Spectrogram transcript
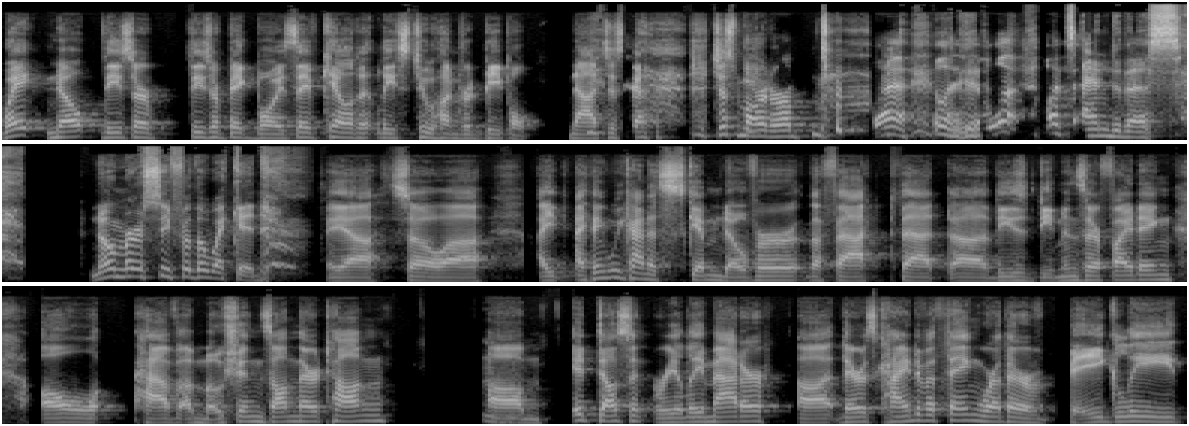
Wait, nope. These are these are big boys. They've killed at least 200 people. Nah, just just murder them. Let, us end this. No mercy for the wicked. yeah. So uh, I I think we kind of skimmed over the fact that uh, these demons they're fighting all have emotions on their tongue. Mhm. Um, it doesn't really matter. Uh, there's kind of a thing where they're vaguely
